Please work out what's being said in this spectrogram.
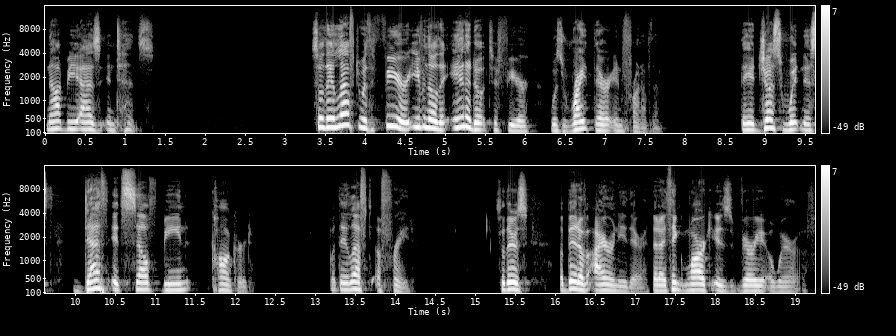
not be as intense. So they left with fear, even though the antidote to fear was right there in front of them. They had just witnessed death itself being conquered, but they left afraid. So there's a bit of irony there that I think Mark is very aware of.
